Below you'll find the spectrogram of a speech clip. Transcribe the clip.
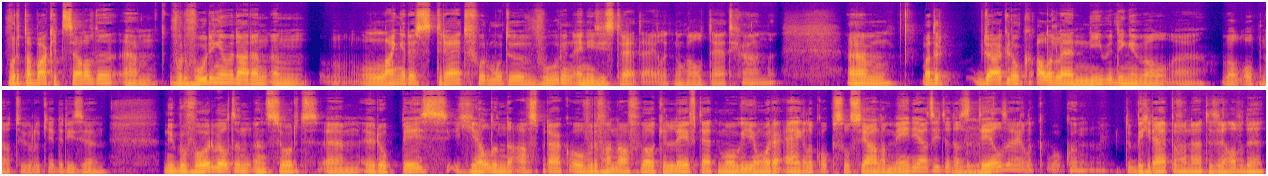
Voor tabak hetzelfde. Um, voor voeding hebben we daar een, een langere strijd voor moeten voeren en is die strijd eigenlijk nog altijd gaande. Um, maar er duiken ook allerlei nieuwe dingen wel, uh, wel op natuurlijk. Hè. Er is een, nu bijvoorbeeld een, een soort um, Europees geldende afspraak over vanaf welke leeftijd mogen jongeren eigenlijk op sociale media zitten. Dat is mhm. deels eigenlijk ook een, te begrijpen vanuit dezelfde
